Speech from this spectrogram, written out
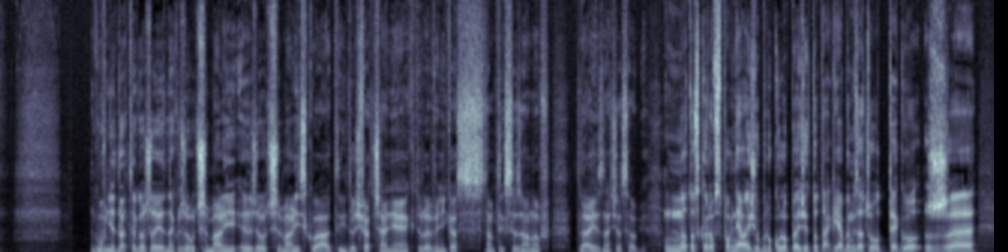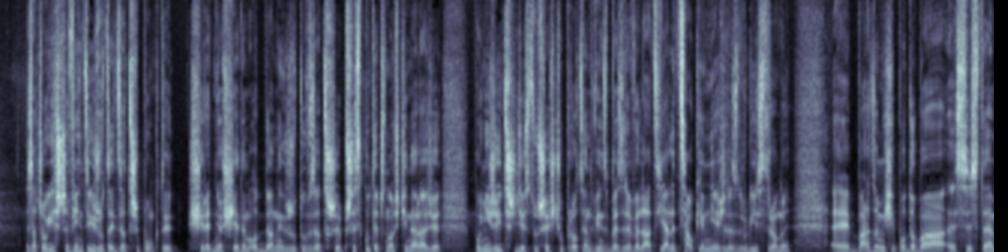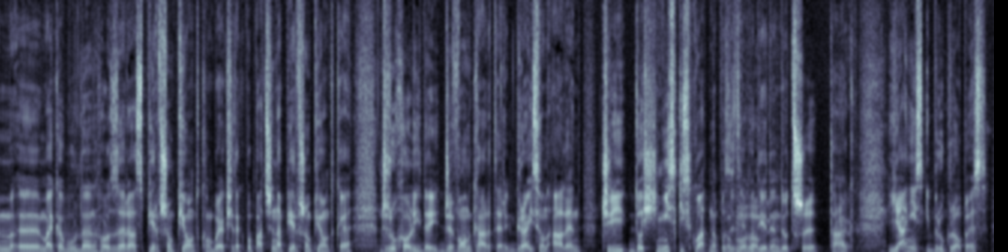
głównie dlatego, że jednak że utrzymali, że utrzymali skład i doświadczenie, które wynika z tamtych sezonów, daje znać o sobie. No to skoro wspomniałeś o Bruku Lopezie, to tak, ja bym zaczął od tego, że zaczął jeszcze więcej rzucać za trzy punkty. Średnio 7 oddanych rzutów za trzy, przy skuteczności na razie poniżej 36%, więc bez rewelacji, ale całkiem nieźle z drugiej strony. E, bardzo mi się podoba system e, Mike'a Budenholzera z pierwszą piątką, bo jak się tak popatrzy na pierwszą piątkę, Drew Holiday, Javon Carter, Grayson Allen, czyli dość niski skład na pozycjach od Obwodowy. 1 do 3, tak. Janis i Brook Lopez,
